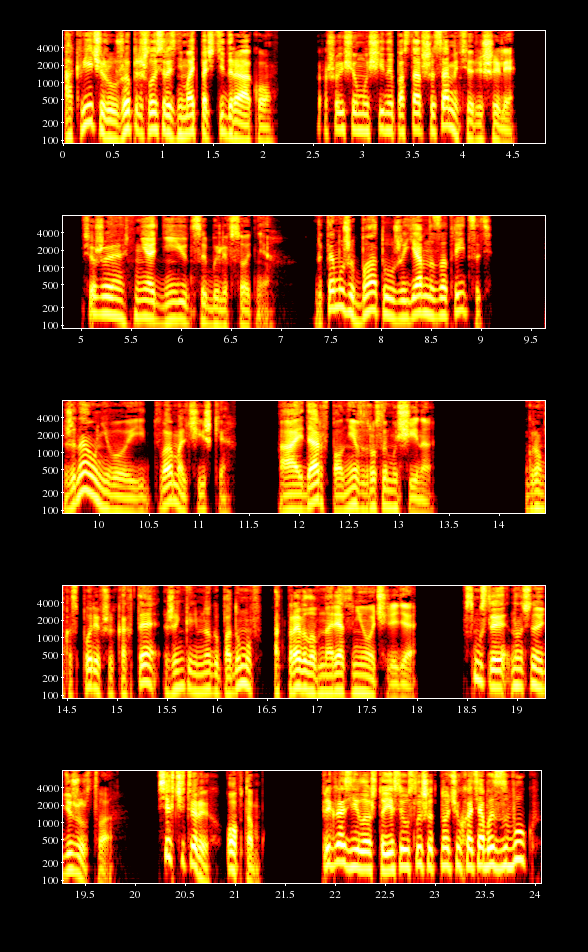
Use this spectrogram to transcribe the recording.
а к вечеру уже пришлось разнимать почти драку. Хорошо еще мужчины постарше сами все решили. Все же не одни юнцы были в сотне. Да к тому же Бату уже явно за тридцать. Жена у него и два мальчишки. А Айдар вполне взрослый мужчина. Громко споривших Кахте, Женька, немного подумав, отправила в наряд вне очереди. В смысле, на ночное дежурство. Всех четверых, оптом. Пригрозила, что если услышат ночью хотя бы звук,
